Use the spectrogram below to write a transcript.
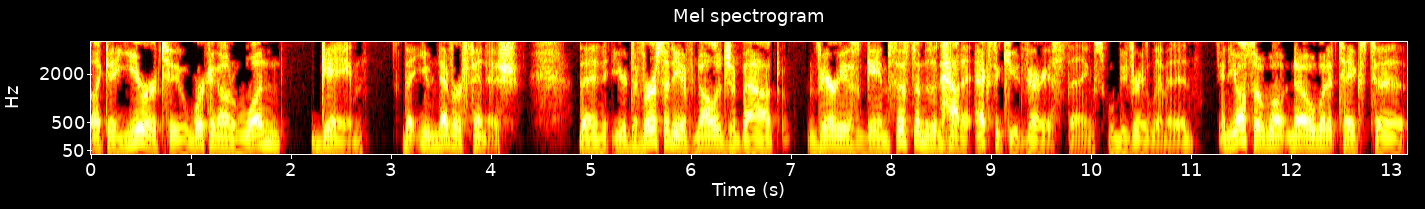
like a year or two working on one game that you never finish, then your diversity of knowledge about various game systems and how to execute various things will be very limited. And you also won't know what it takes to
